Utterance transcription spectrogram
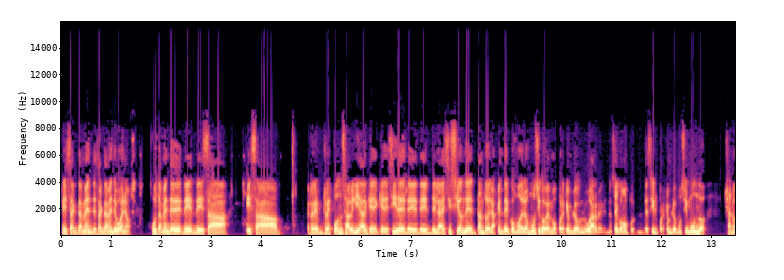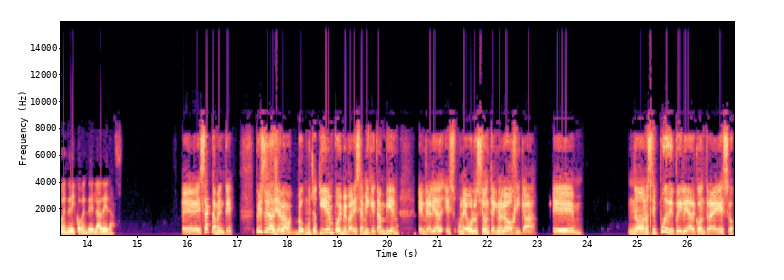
Exactamente, exactamente. Bueno, justamente de, esa, esa responsabilidad que, decís de, la decisión de tanto de la gente como de los músicos, vemos, por ejemplo, un lugar, no sé, cómo decir, por ejemplo, Musimundo, ya no vende disco, vende laderas. Eh, exactamente. Pero eso ya lleva mucho tiempo y me parece a mí que también en realidad es una evolución tecnológica. Eh, no, no se puede pelear contra eso.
